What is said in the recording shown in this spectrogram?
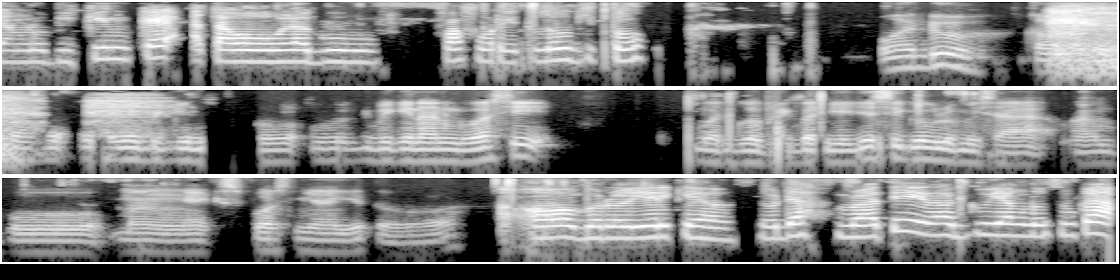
yang lu bikin kek atau lagu favorit lu gitu. Waduh, kalau lagu lagu bikin bikinan gue sih buat gue pribadi aja sih gue belum bisa mampu mengeksposnya gitu. Oh, baru lirik ya. Udah, berarti lagu yang lu suka.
